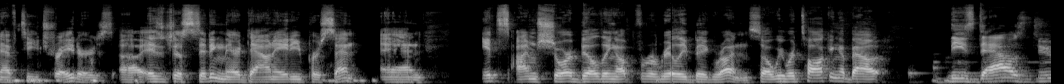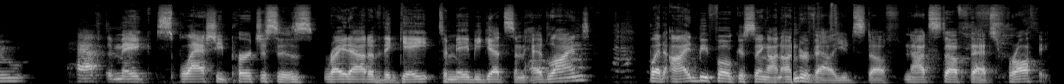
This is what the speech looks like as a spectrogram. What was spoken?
NFT traders, uh, is just sitting there down 80%. And it's, I'm sure, building up for a really big run. So we were talking about these DAOs do have to make splashy purchases right out of the gate to maybe get some headlines. But I'd be focusing on undervalued stuff, not stuff that's frothy.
